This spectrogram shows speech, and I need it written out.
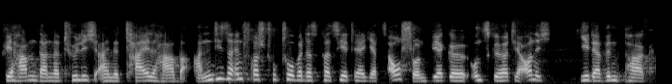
Wir haben dann natürlich eine Teilhabe an dieser Infrastruktur, aber das passiert ja jetzt auch schon. Wir, uns gehört ja auch nicht jeder Windpark,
